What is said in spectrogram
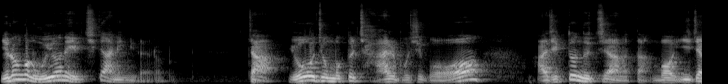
이런 건 우연의 일치가 아닙니다, 여러분. 자, 요 종목들 잘 보시고 아직도 늦지 않았다. 뭐 이제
